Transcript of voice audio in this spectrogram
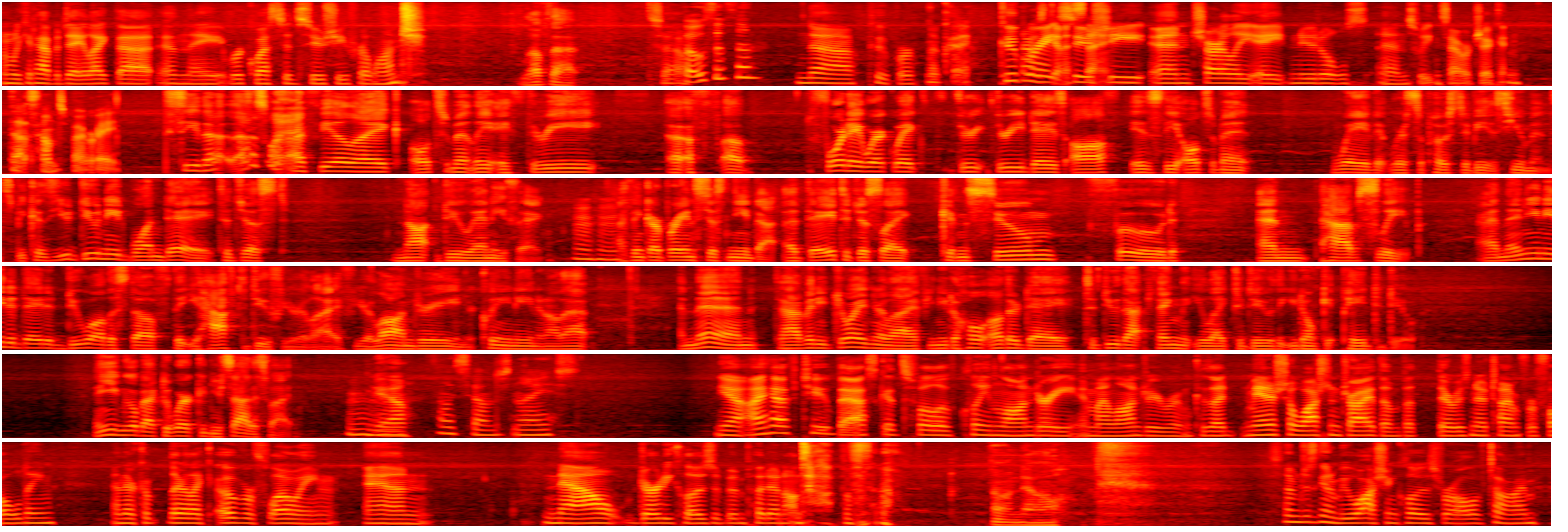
And we could have a day like that. And they requested sushi for lunch. Love that. So Both of them? no, Cooper. Okay. I Cooper was ate gonna say. sushi, and Charlie ate noodles and sweet and sour chicken. That sounds about right. See that that's why I feel like ultimately a three, a, a four day work week, three three days off is the ultimate way that we're supposed to be as humans because you do need one day to just not do anything. Mm-hmm. I think our brains just need that a day to just like consume food and have sleep. And then you need a day to do all the stuff that you have to do for your life, your laundry and your cleaning and all that. And then to have any joy in your life, you need a whole other day to do that thing that you like to do that you don't get paid to do. And you can go back to work and you're satisfied. Mm-hmm. Yeah. That sounds nice. Yeah, I have two baskets full of clean laundry in my laundry room because I managed to wash and dry them, but there was no time for folding, and they're they're like overflowing, and now dirty clothes have been put in on top of them. Oh no. I'm just gonna be washing clothes for all of time.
